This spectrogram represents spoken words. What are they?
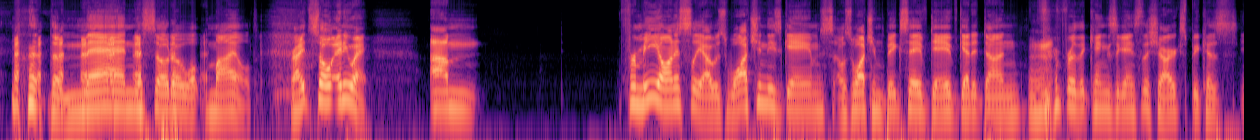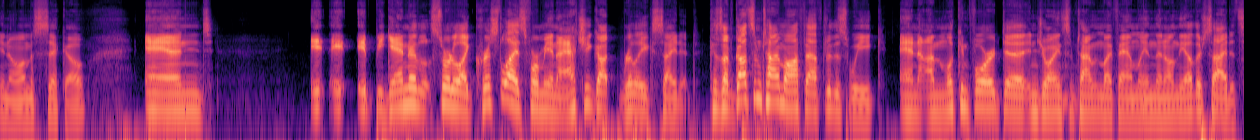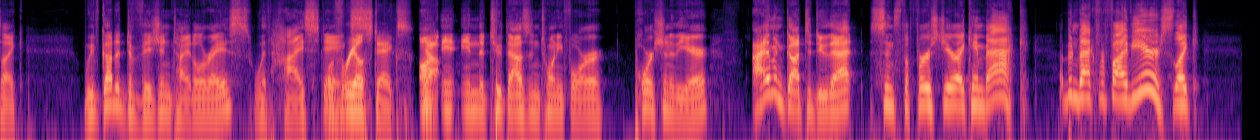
the Minnesota mild, right? So anyway, um, for me, honestly, I was watching these games. I was watching Big Save Dave get it done for, for the Kings against the Sharks because you know I'm a sicko, and it, it it began to sort of like crystallize for me, and I actually got really excited because I've got some time off after this week, and I'm looking forward to enjoying some time with my family. And then on the other side, it's like we've got a division title race with high stakes, With real stakes. on, yeah. in, in the 2024 portion of the year. I haven't got to do that since the first year I came back. I've been back for five years. Like,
